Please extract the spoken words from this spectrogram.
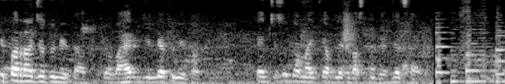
ते परराज्यातून येतात किंवा बाहेर जिल्ह्यातून येतात. त्यांचीसुद्धा माहिती आपल्याकडे असणं गरजेचं आहे.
